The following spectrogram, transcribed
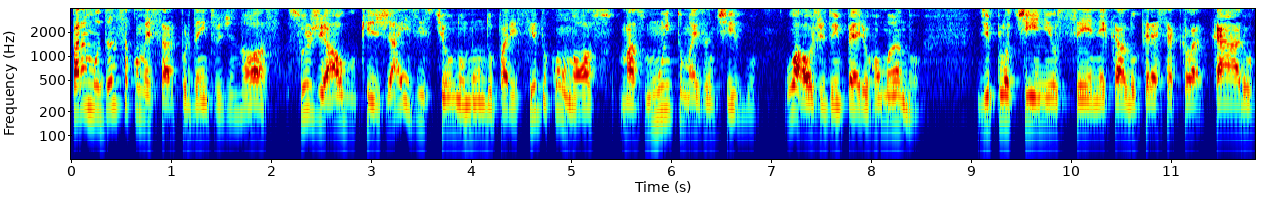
Para a mudança começar por dentro de nós, surge algo que já existiu no mundo parecido com o nosso, mas muito mais antigo: o auge do Império Romano. De Plotínio, Sêneca, Lucrécia Caro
